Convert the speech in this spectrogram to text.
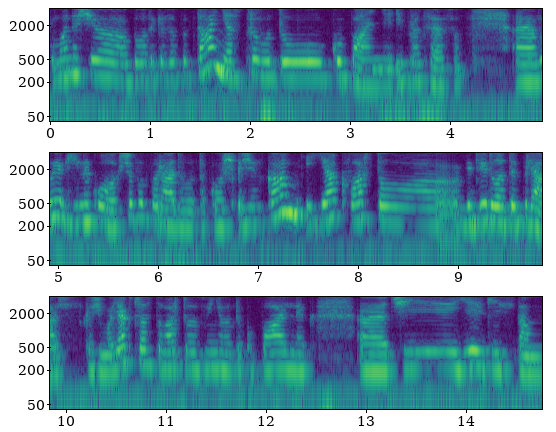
У мене ще було таке запитання з приводу купання і процесу. Е, Ви, як гінеколог, що ви порадили також жінкам, і як варто відвідувати пляж? Скажімо, як часто варто змінювати купальник? Е, Чи є якісь там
